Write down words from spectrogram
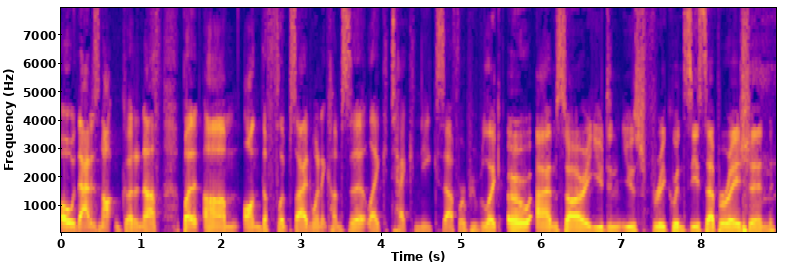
oh, that is not good enough. But um, on the flip side, when it comes to like technique stuff, where people are like, oh, I'm sorry, you didn't use frequency separation.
